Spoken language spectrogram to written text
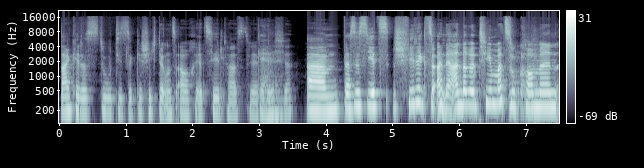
danke, dass du diese Geschichte uns auch erzählt hast, wirklich. Ähm, das ist jetzt schwierig, zu einem anderen Thema zu kommen,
